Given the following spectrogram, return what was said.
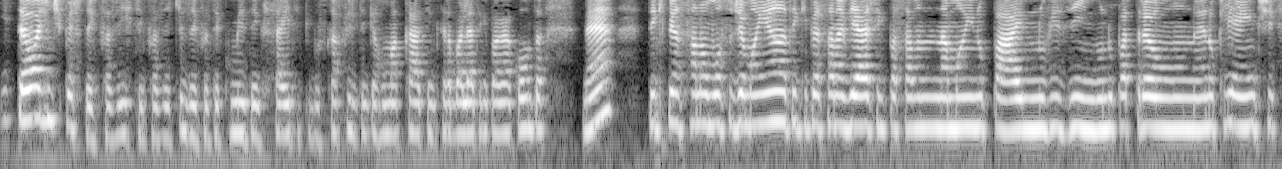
Então a gente pensa, tem que fazer isso, tem que fazer aquilo, tem que fazer comida, tem que sair, tem que buscar filho, tem que arrumar casa, tem que trabalhar, tem que pagar conta, né? Tem que pensar no almoço de amanhã, tem que pensar na viagem, tem que passar na mãe, no pai, no vizinho, no patrão, né? no cliente.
